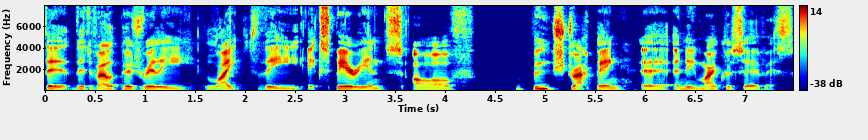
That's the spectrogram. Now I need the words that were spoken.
The the developers really liked the experience of bootstrapping a, a new microservice.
